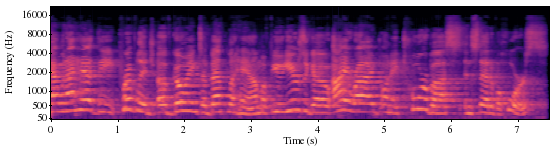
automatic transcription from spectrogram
Now, when I had the privilege of going to Bethlehem a few years ago, I arrived on a tour bus instead of a horse.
